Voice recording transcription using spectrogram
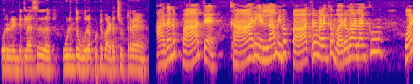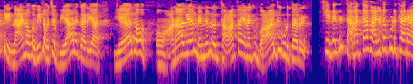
ஒரு ரெண்டு கிளாஸு உளுந்த ஊற போட்டு வடை சுட்டுறேன். அதானே பார்த்தேன்? காரி எல்லாம் இவ பாத்திரம் வளர்க்க வருவாளாக்கும். போட்டி நான் என்ன உங்க வீட்டில் வச்ச வேலைக்காரியா? ஏதோ உன் அனாதையா நின்று தாத்தா எனக்கு வாழ்க்கை கொடுத்தாரு. எனது தாத்தா வாழ்க்கை கொடுத்தாரா?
